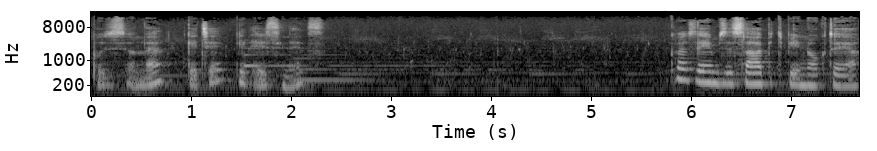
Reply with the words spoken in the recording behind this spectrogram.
pozisyonuna geçebilirsiniz. Gözlerimizi sabit bir noktaya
